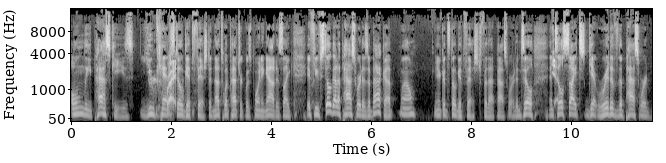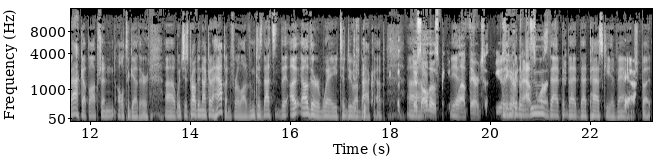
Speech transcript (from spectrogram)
only passkeys, you can right. still get phished. And that's what Patrick was pointing out is like, if you've still got a password as a backup, well, you can still get phished for that password until until sites get rid of the password backup option altogether, uh, which is probably not going to happen for a lot of them because that's the other way to do a backup. There's Uh, all those people yeah. out there just but using you're their password. lose that that that passkey advantage. Yeah. But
